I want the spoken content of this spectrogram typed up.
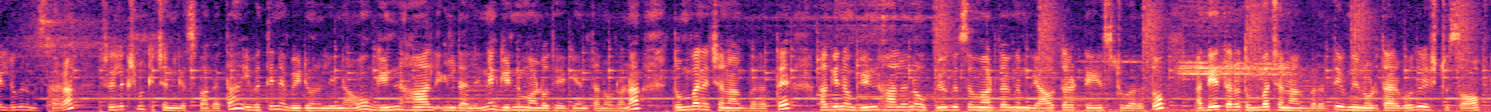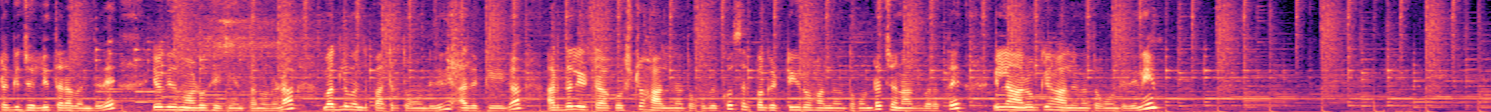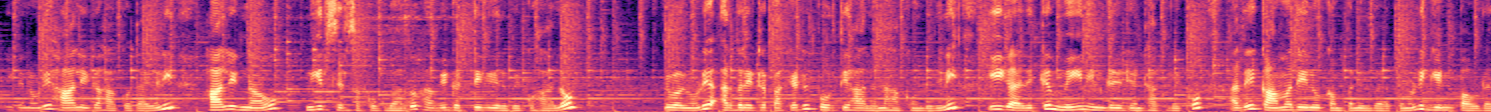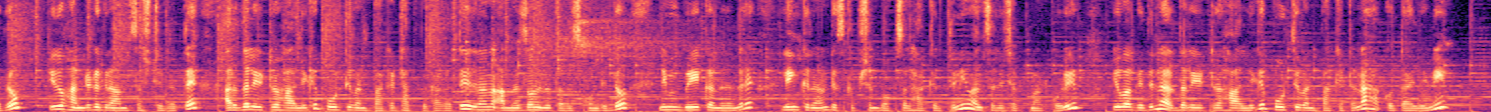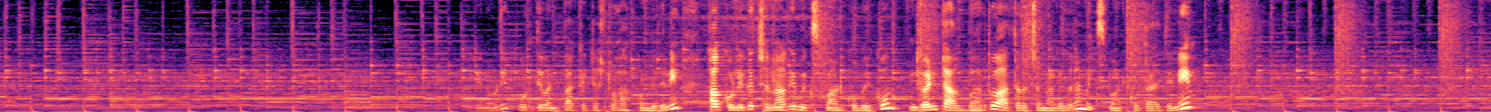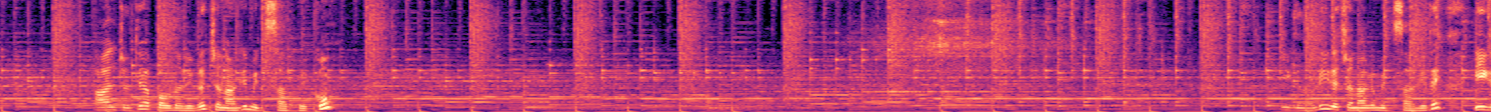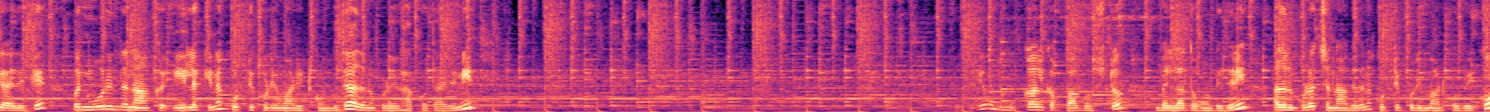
ಎಲ್ರಿಗೂ ನಮಸ್ಕಾರ. ಶ್ರೀಲಕ್ಷ್ಮಿ ಕಿಚನ್ಗೆ ಸ್ವಾಗತ. ಇವತ್ತಿನ ವಿಡಿಯೋನಲ್ಲಿ ನಾವು ಗಿಣ್ಣು ಹಾಲು ಇಲ್ದಲ್ಲೇ ಗಿಣ್ಣು ಮಾಡೋದು ಹೇಗೆ ಅಂತ ನೋಡೋಣ. ತುಂಬಾ ಚೆನ್ನಾಗಿ ಬರುತ್ತೆ. ಹಾಗೆ ನಾವು ಗಿಣ್ಣು ಹಾಲನ್ನು ಉಪಯೋಗಿಸಿ ಮಾಡಿದಾಗ ನಮ್ಗೆ ಯಾವ ಥರ ಟೇಸ್ಟ್ ಬರುತ್ತೋ ಅದೇ ಥರ ತುಂಬ ಚೆನ್ನಾಗಿ ಬರುತ್ತೆ. ಇವಾಗ ನೀವು ನೋಡ್ತಾ ಇರ್ಬೋದು ಎಷ್ಟು ಸಾಫ್ಟಾಗಿ ಜಲ್ಲಿ ಥರ ಬಂದಿದೆ. ಇವಾಗ ಇದು ಮಾಡೋದು ಹೇಗೆ ಅಂತ ನೋಡೋಣ. ಮೊದಲು ಒಂದು ಪಾತ್ರೆ ತೊಗೊಂಡಿದ್ದೀನಿ. ಅದಕ್ಕೆ ಈಗ ಅರ್ಧ ಲೀಟ್ರ್ ಆಗೋಷ್ಟು ಹಾಲನ್ನ ತೊಗೋಬೇಕು. ಸ್ವಲ್ಪ ಗಟ್ಟಿ ಇರೋ ಹಾಲನ್ನು ತೊಗೊಂಡ್ರೆ ಚೆನ್ನಾಗಿ ಬರುತ್ತೆ. ಇಲ್ಲ ಆರೋಗ್ಯ ಹಾಲನ್ನು ತೊಗೊಂಡಿದ್ದೀನಿ. ನೋಡಿ, ಹಾಲೀಗ ಹಾಕೋತಾ ಇದ್ದೀನಿ ಹಾಲಿಗೆ ನಾವು ನೀರು ಸೇರ್ಸೋಕೆ ಹೋಗಬಾರ್ದು, ಹಾಗೆ ಗಟ್ಟಿಗೆ ಇರಬೇಕು ಹಾಲು. ಇವಾಗ ನೋಡಿ, ಅರ್ಧ ಲೀಟ್ರ್ ಪ್ಯಾಕೆಟ್ ಪೂರ್ತಿ ಹಾಲನ್ನು ಹಾಕ್ಕೊಂಡಿದ್ದೀನಿ ಈಗ ಅದಕ್ಕೆ ಮೇನ್ ಇಂಗ್ರೀಡಿಯೆಂಟ್ ಹಾಕಬೇಕು. ಅದೇ ಕಾಮಧೇನು ಕಂಪನಿದು ಬರುತ್ತೆ ನೋಡಿ, ಗಿಣ್ ಪೌಡರು ಇದು ಹಂಡ್ರೆಡ್ ಗ್ರಾಮ್ಸ್ ಅಷ್ಟಿರುತ್ತೆ. ಅರ್ಧ ಲೀಟ್ರ್ ಹಾಲಿಗೆ ಪೂರ್ತಿ ಒಂದು ಪ್ಯಾಕೆಟ್ ಹಾಕಬೇಕಾಗತ್ತೆ. ಇದನ್ನು ಅಮೆಝಾನಿಂದ ತರಿಸ್ಕೊಂಡಿದ್ದು. ನಿಮಗೆ ಬೇಕಂದ್ರೆ ಅಂದರೆ ಲಿಂಕ್ ನಾನು ಡಿಸ್ಕ್ರಿಪ್ಷನ್ ಬಾಕ್ಸಲ್ಲಿ ಹಾಕಿರ್ತೀನಿ. ಒಂದ್ಸಲಿ ಚೆಕ್ ಮಾಡ್ಕೊಳ್ಳಿ. ಇವಾಗ ಇದನ್ನು ಅರ್ಧ ಲೀಟ್ರ್ ಹಾಲಿಗೆ ಪೂರ್ತಿ ಒಂದು ಪ್ಯಾಕೆಟನ್ನು ಹಾಕೋತಾ ಇದ್ದೀನಿ ಹೀಗೆ ನೋಡಿ, ಪೂರ್ತಿ ಒಂದು ಪ್ಯಾಕೆಟ್ ಅಷ್ಟು ಹಾಕ್ಕೊಂಡಿದ್ದೀನಿ ಹಾಕ್ಕೊಂಡೀಗ ಚೆನ್ನಾಗಿ ಮಿಕ್ಸ್ ಮಾಡ್ಕೋಬೇಕು. ಗಂಟು ಆಗಬಾರ್ದು, ಆ ಥರ ಚೆನ್ನಾಗಿ ಅದನ್ನು ಮಿಕ್ಸ್ ಮಾಡ್ಕೋತಾ ಇದ್ದೀನಿ. ಹಾಲು ಜೊತೆ ಆ ಪೌಡರ್ ಈಗ ಚೆನ್ನಾಗಿ ಮಿಕ್ಸ್ ಆಗಬೇಕು. ಈಗ ನೋಡಿ, ಈಗ ಚೆನ್ನಾಗಿ ಮಿಕ್ಸ್ ಆಗಿದೆ. ಈಗ ಇದಕ್ಕೆ ಒಂದು ಮೂರಿಂದ ನಾಲ್ಕು ಏಲಕ್ಕಿನ ಕುಟ್ಟಿ ಪುಡಿ ಮಾಡಿ ಇಟ್ಕೊಂಡಿದ್ದೆ. ಅದನ್ನು ಕೂಡ ಈಗ ಹಾಕೋತಾ ಇದ್ದೀನಿ. ಜೊತೆಗೆ ಒಂದು ಮುಕ್ಕಾಲು ಕಪ್ ಆಗೋಷ್ಟು ಬೆಲ್ಲ ತೊಗೊಂಡಿದ್ದೀನಿ. ಅದನ್ನು ಕೂಡ ಚೆನ್ನಾಗಿ ಅದನ್ನು ಕುಟ್ಟಿ ಪುಡಿ ಮಾಡ್ಕೋಬೇಕು.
